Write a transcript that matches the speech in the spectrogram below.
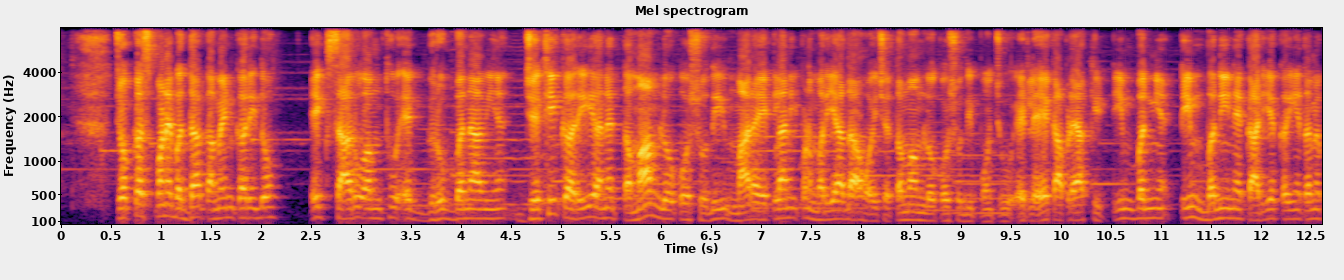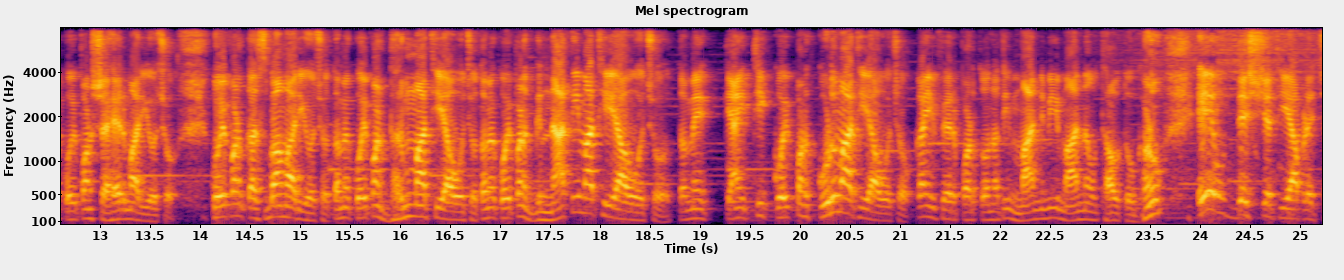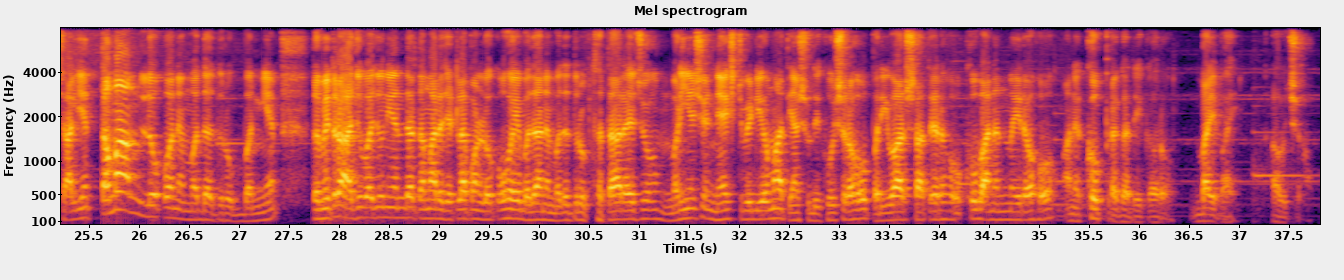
ચોક્કસપણે બધા કમેન્ટ કરી દો. એક સારું અમથું એક ગ્રુપ બનાવીએ, જેથી કરી અને તમામ લોકો સુધી મારા એકલાની પણ મર્યાદા હોય છે, તમામ લોકો સુધી પહોંચવું. એટલે એક આપણે આખી ટીમ બનીએ, ટીમ બનીને કાર્ય કરીએ, તમે કોઈ પણ શહેરમાં રહ્યો છો, કોઈ પણ કસ્બામાં રહ્યો છો, તમે કોઈ પણ ધર્મમાંથી આવો છો, તમે કોઈ પણ જ્ઞાતિમાંથી આવો છો, તમે ક્યાંયથી કોઈ પણ કુળમાંથી આવો છો, કંઈ ફેર પડતો નથી, માનવી માનવ થાવ તો ઘણું. એ ઉદ્દેશ્યથી આપણે ચાલીએ, તમામ લોકોને મદદરૂપ બનીએ. તો મિત્રો, આજુબાજુની અંદર તમારે જેટલા પણ લોકો હોય એ બધાને મદદરૂપ થતા રહેજો. મળીએ છીએ નેક્સ્ટ વિડીયોમાં ત્યાં સુધી ખુશ રહો, પરિવાર સાથે રહો, ખૂબ આનંદમય રહો અને ખૂબ પ્રગતિ કરો. બાય બાય આવજો.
